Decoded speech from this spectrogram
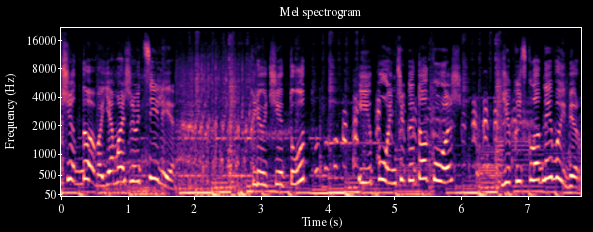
Чудово, я майже у цілі. Ключі тут і пончики також. Який складний вибір.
